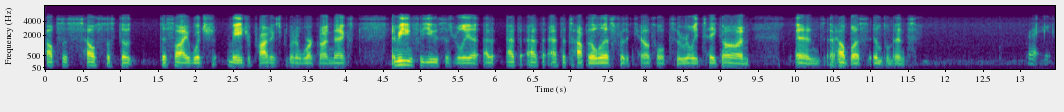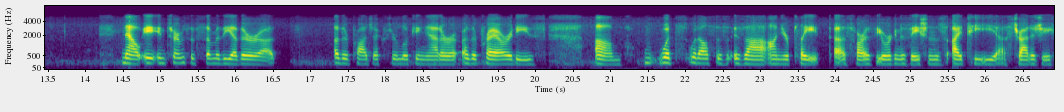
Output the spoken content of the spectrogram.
helps us helps us to decide which major projects we're going to work on next. And meaningful use is really at, at, the, at, the, at the top of the list for the council to really take on and help us implement. Right. Now, in terms of some of the other uh, other projects you're looking at or other priorities, um, what's what else is, is uh, on your plate as far as the organization's IT uh, strategy?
